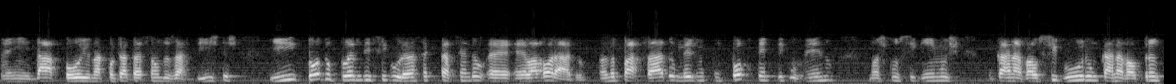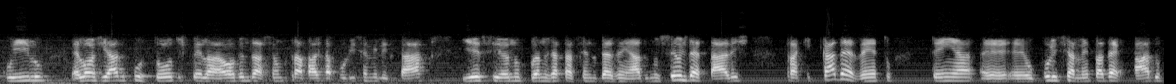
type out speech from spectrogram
em dar apoio na contratação dos artistas e todo o plano de segurança que está sendo eh, elaborado. Ano passado, mesmo com pouco tempo de governo, nós conseguimos um carnaval seguro, um carnaval tranquilo, elogiado por todos pela organização do trabalho da Polícia Militar. E esse ano o plano já está sendo desenhado nos seus detalhes para que cada evento tenha é, é, o policiamento adequado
